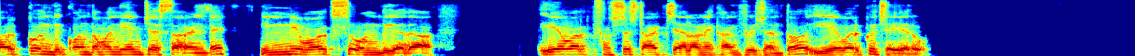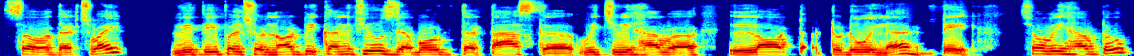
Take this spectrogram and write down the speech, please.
వర్క్ ఉంది. కొంతమంది ఏం చేస్తారంటే ఇన్ని వర్క్స్ ఉంది కదా ఏ వర్క్ ఫస్ట్ స్టార్ట్ చేయాలనే కన్ఫ్యూజన్తో ఏ వర్క్ చేయరు so that's why we people should not be confused about the task uh, which we have a lot to do in a day so we have to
